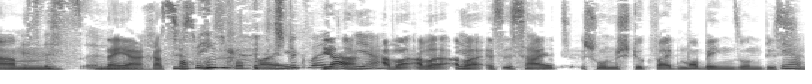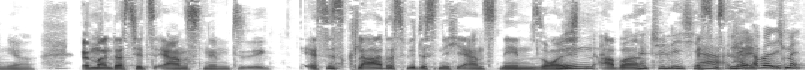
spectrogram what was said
ähm, Es ist, äh, naja, Rassismus Mobbing vorbei. ein Stück weit, ja, ja. aber aber aber Ja. es ist halt schon ein Stück weit Mobbing so ein bisschen, ja. Wenn man das jetzt ernst nimmt. Es ist klar, dass wir das nicht ernst nehmen sollen, aber Natürlich, ja. Nee, halt aber ich meine,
